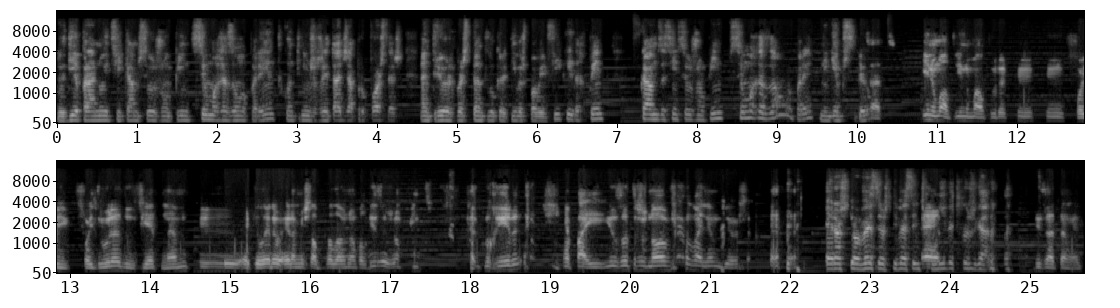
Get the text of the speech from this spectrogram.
do dia para a noite ficámos sem o João Pinto sem uma razão aparente, quando tínhamos rejeitado já propostas anteriores bastante lucrativas para o Benfica e de repente ficámos assim sem o João Pinto, sem uma razão aparente, ninguém percebeu. Exato. E numa, e numa altura que, que foi, foi dura, do Vietnã, que aquilo era, era Michel Palão na baliza, o João Pinto a correr, epá, e, e os outros nove, valha-me Deus. Era os que houvessem, eles estivessem é. disponíveis é. para jogar. Exatamente.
